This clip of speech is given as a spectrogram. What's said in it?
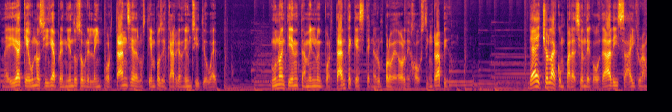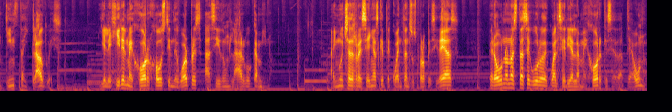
A medida que uno sigue aprendiendo sobre la importancia de los tiempos de carga de un sitio web, uno entiende también lo importante que es tener un proveedor de hosting rápido. Ya he hecho la comparación de GoDaddy, SiteGround, Kinsta y Cloudways, y elegir el mejor hosting de WordPress ha sido un largo camino. Hay muchas reseñas que te cuentan sus propias ideas, pero uno no está seguro de cuál sería la mejor que se adapte a uno.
